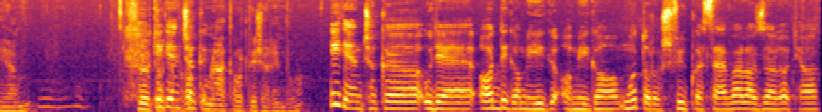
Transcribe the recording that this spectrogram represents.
ilyen föltöltöm az akkumulátort és elindul. Igen, csak uh, ugye addig, amíg, amíg a motoros fűkaszával, azzal, hogyha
